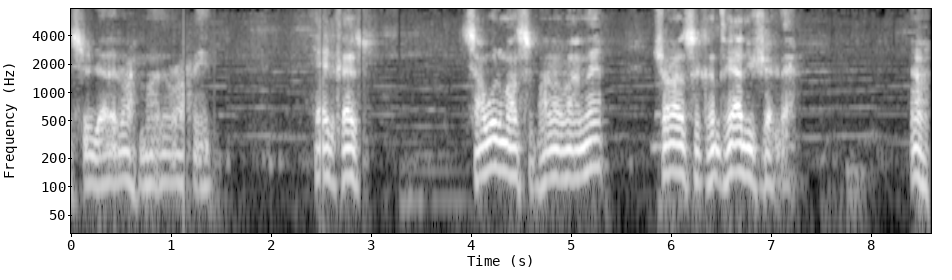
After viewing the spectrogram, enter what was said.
Bismillahirrahmanirrahim. Herkes savurması paralarını sonra sıkıntıya düşerler. Ha.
